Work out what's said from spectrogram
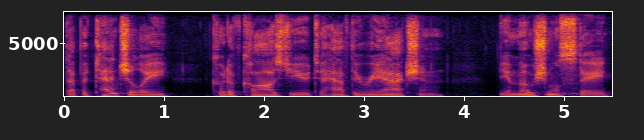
that potentially could have caused you to have the reaction, the emotional state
